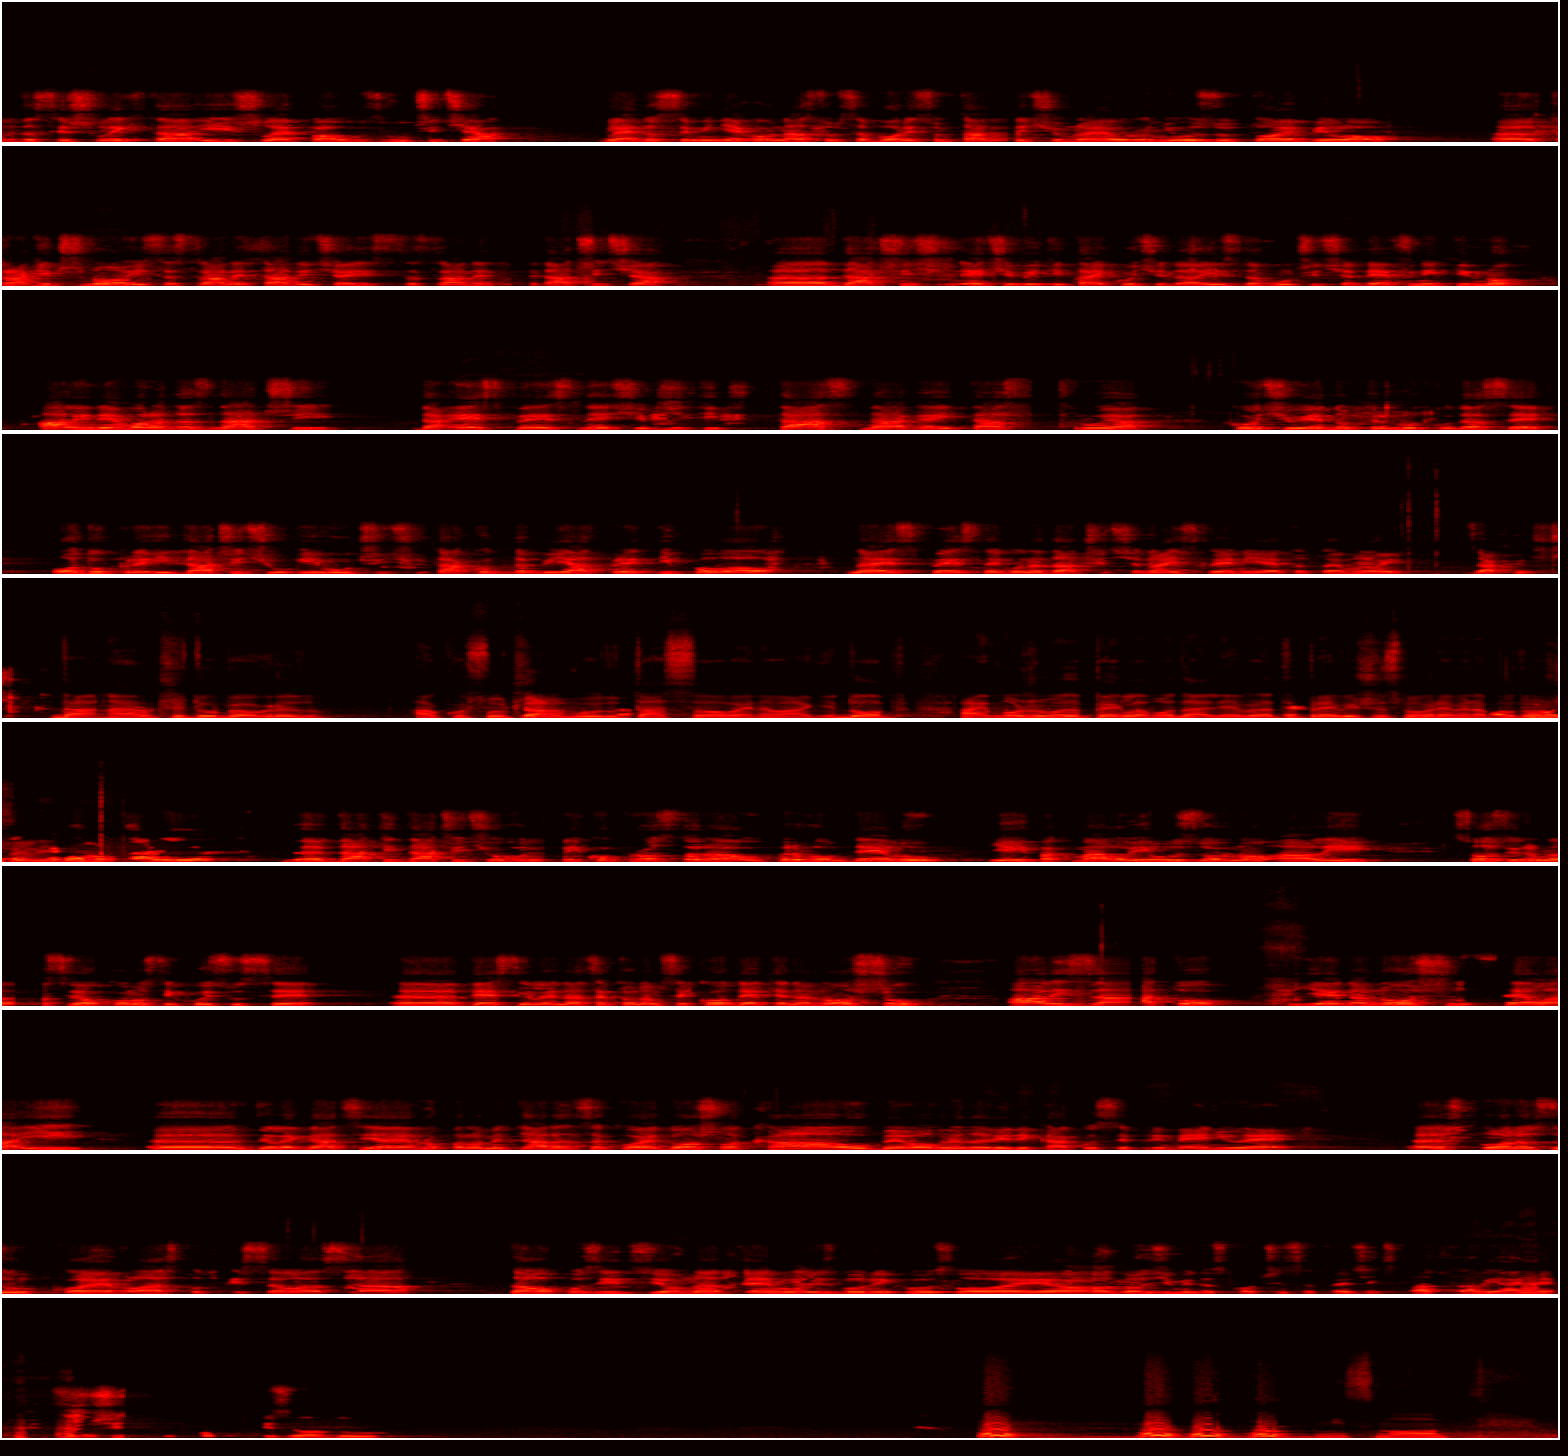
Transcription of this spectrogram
da se šlihta i šlepa uz Vučića. Gledao sam i njegov nastup sa Borisom Tadićem na Euronewsu, to je bilo e, tragično i sa strane Tadića i sa strane Dačića. E, Dačić neće biti taj ko će da izda Vučića definitivno, ali ne mora da znači da SPS neće biti ta snaga i ta struja koja će u jednom trenutku da se odupre i Dačiću i Vučiću. Tako da bi ja pre tipovao na SPS nego na Dačića, najiskrenije, eto, to je moj zaključak. Da, naročito u Beogradu. Ako slučajno da, budu da. tasa ovaj na vagi. Dobro, aj možemo da peglamo dalje, brate, previše smo vremena potrošili. Da dalje, dati Dačiću ovoliko prostora u prvom delu je ipak malo iluzorno, ali s obzirom na sve okolnosti koje su se e, desile, nacrto nam se ko dete na nošu, ali zato je na nošu stela i E, delegacija evroparlamentaraca koja je došla kao u Beograd da vidi kako se primenjuje e, sporazum koje je vlast potpisala sa, sa opozicijom na temu izbornih uslova i ja, dođi mi da skočim sa trećeg sprata, ali ajde, završiti epizodu. Mi smo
